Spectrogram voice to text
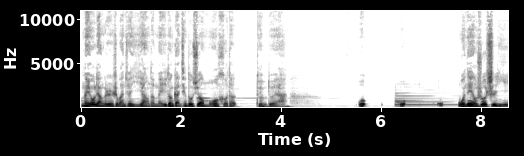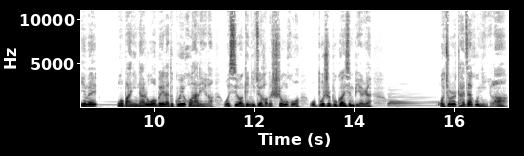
没有两个人是完全一样的，每一段感情都需要磨合的，对不对啊？我，我，我那样说是因为我把你纳入我未来的规划里了，我希望给你最好的生活，我不是不关心别人，我就是太在乎你了。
